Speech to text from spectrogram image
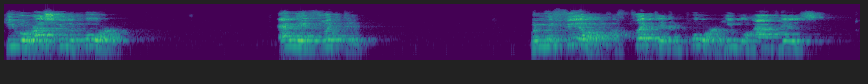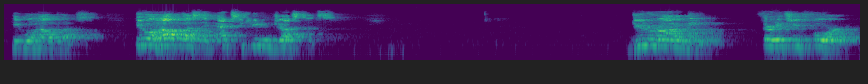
He will rescue the poor and the afflicted. When we feel afflicted and poor, He will have His, He will help us. He will help us in executing justice. Deuteronomy 32 4.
